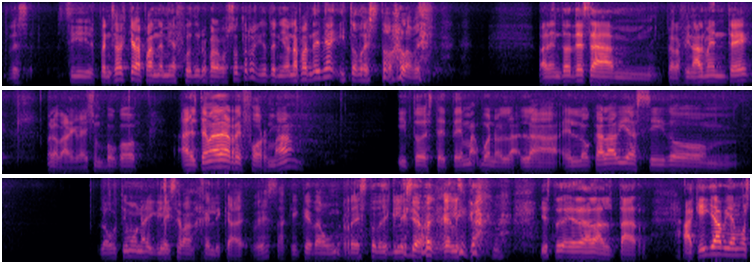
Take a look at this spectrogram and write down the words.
Entonces, si pensáis que la pandemia fue dura para vosotros, yo tenía una pandemia y todo esto a la vez. Vale, entonces, am, pero finalmente, bueno, para que veáis un poco, al tema de la reforma y todo este tema, bueno, la- la- el local había sido, mm, lo último, una iglesia evangélica, ¿ves? Aquí queda un resto de iglesia evangélica y esto era el altar. Aquí ya habíamos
